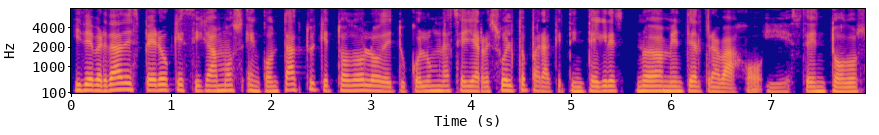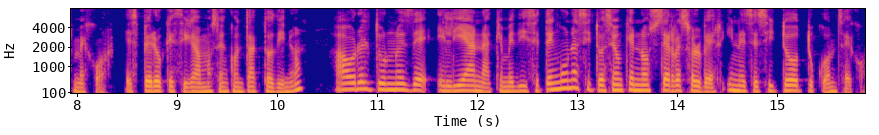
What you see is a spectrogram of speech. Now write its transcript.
Y de verdad espero que sigamos en contacto y que todo lo de tu columna se haya resuelto para que te integres nuevamente al trabajo y estén todos mejor. Espero que sigamos en contacto, Dino. Ahora el turno es de Eliana, que me dice, tengo una situación que no sé resolver y necesito tu consejo.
